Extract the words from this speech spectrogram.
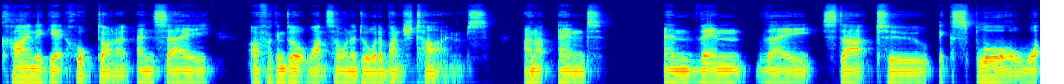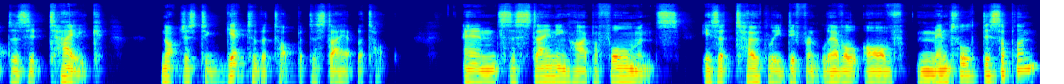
kind of get hooked on it and say, oh, if I can do it once, I want to do it a bunch of times. And, and, and then they start to explore what does it take, not just to get to the top, but to stay at the top. And sustaining high performance is a totally different level of mental discipline.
